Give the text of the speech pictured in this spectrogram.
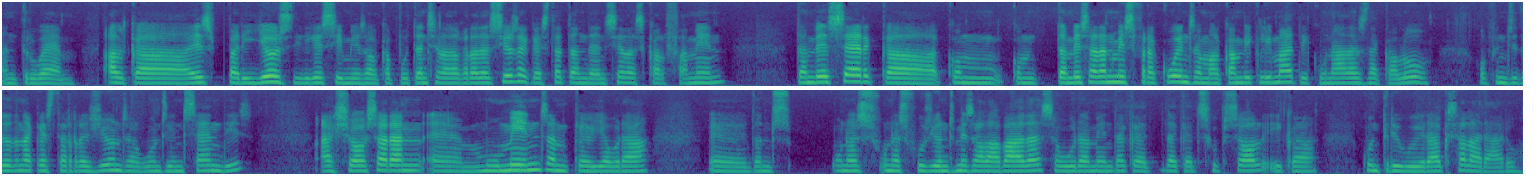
en trobem. El que és perillós, diguéssim, és el que potencia la degradació, és aquesta tendència d'escalfament. També és cert que, com, com també seran més freqüents amb el canvi climàtic, onades de calor, o fins i tot en aquestes regions alguns incendis, això seran eh, moments en què hi haurà eh, doncs, unes, unes fusions més elevades, segurament, d'aquest subsol i que contribuirà a accelerar-ho.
